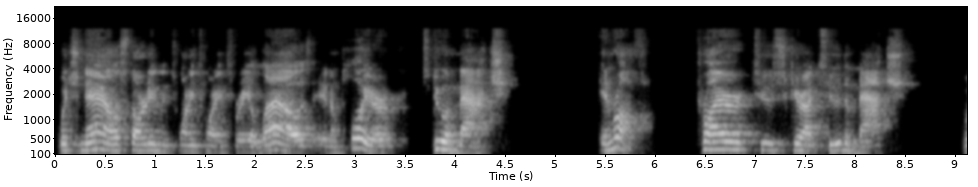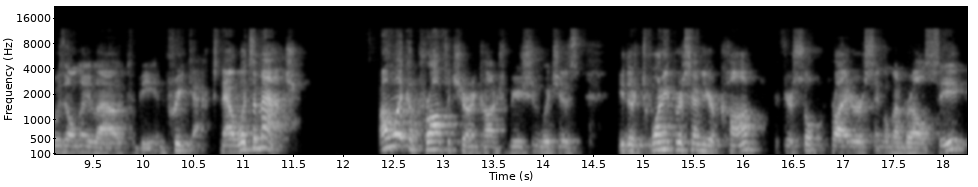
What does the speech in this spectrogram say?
which now, starting in 2023, allows an employer to do a match in Roth. Prior to Secure Act 2, the match was only allowed to be in pre tax. Now, what's a match? Unlike a profit sharing contribution, which is either 20% of your comp if you're sole proprietor or single member LC,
